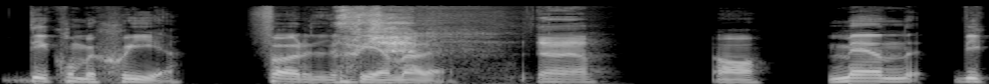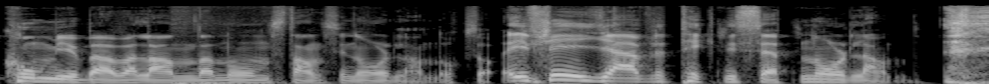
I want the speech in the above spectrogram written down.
det kommer ske förr eller senare. ja, ja. Ja, men vi kommer ju behöva landa någonstans i Norrland också. I och för sig är Gävle tekniskt sett Norrland.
